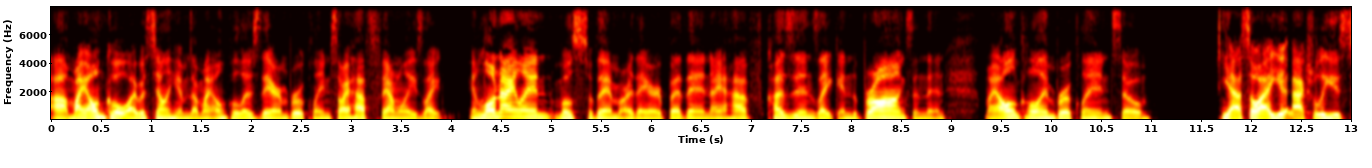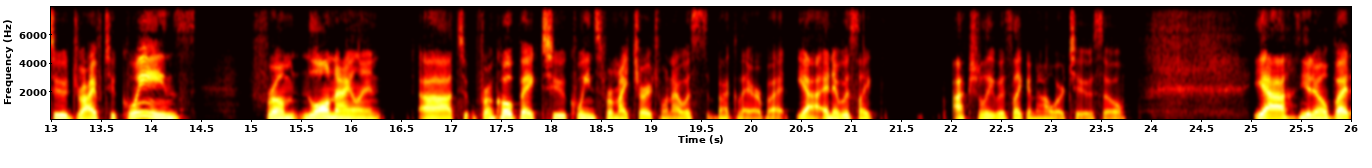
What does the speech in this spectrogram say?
Uh, my uncle, I was telling him that my uncle lives there in Brooklyn, so I have families like in Long Island. Most of them are there, but then I have cousins like in the Bronx, and then my uncle in Brooklyn. So yeah, so I actually used to drive to Queens from Long Island uh to from Copiague to Queens for my church when I was back there. But yeah, and it was like actually it was like an hour too. So yeah, you know, but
